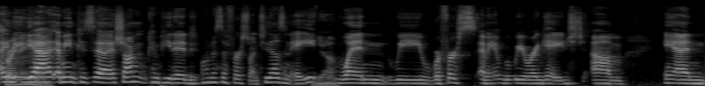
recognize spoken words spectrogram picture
I, training yeah, or- I mean, because uh, Sean competed. When was the first one? 2008. Yeah. When we were first, I mean, we were engaged, um, and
